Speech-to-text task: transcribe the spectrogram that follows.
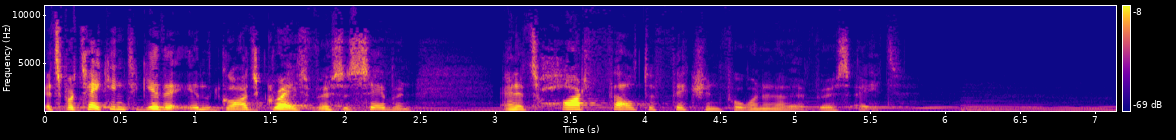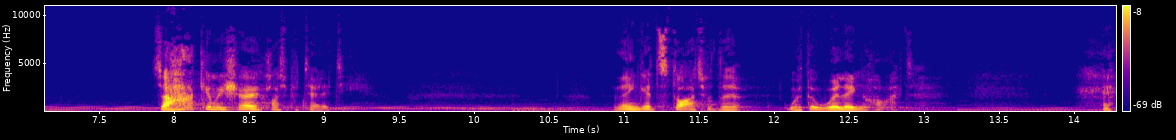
It's partaking together in God's grace, verses 7, and it's heartfelt affection for one another, verse 8. So, how can we show hospitality? I think it starts with a, with a willing heart. and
